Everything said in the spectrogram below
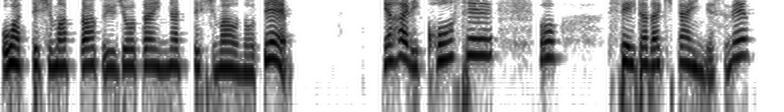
終わってしまったという状態になってしまうので、やはり構成をしていただきたいんですね。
